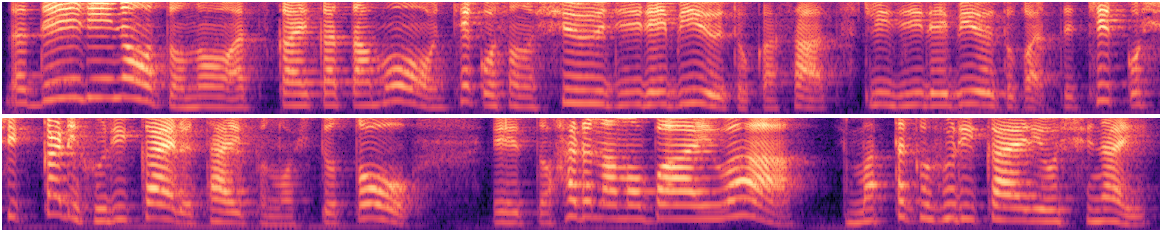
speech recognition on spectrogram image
だデイリーノートの扱い方も結構その週次レビューとかさ、月次レビューとかって結構しっかり振り返るタイプの人と、えっ、と、春菜の場合は全く振り返りをしない。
